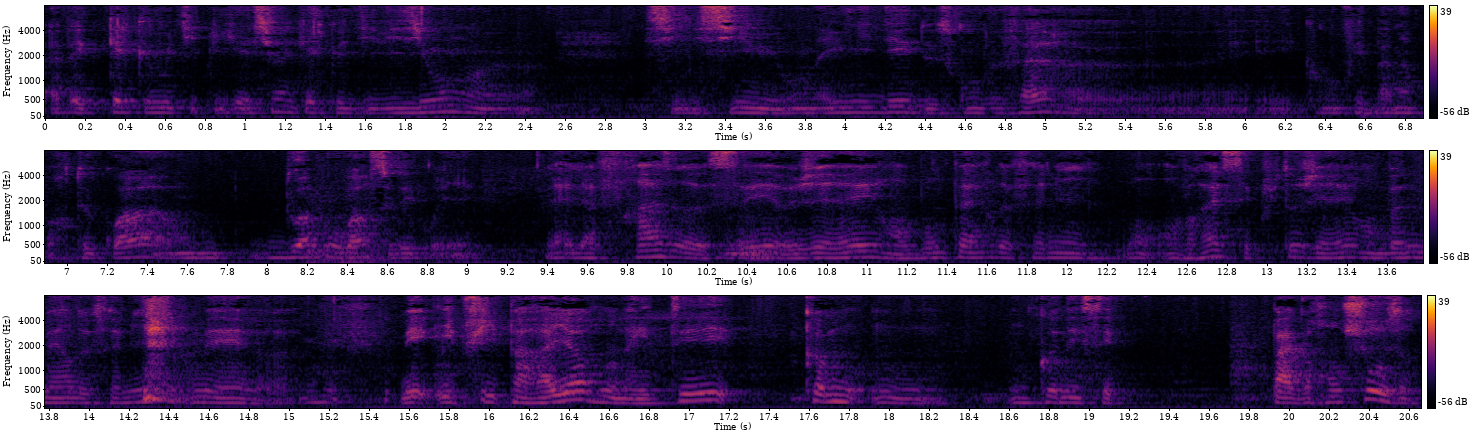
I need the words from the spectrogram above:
avec quelques multiplications et quelques divisions. euh, si, si on a une idée de ce qu'on veut faire euh, et qu'on ne fait pas n'importe quoi, on doit pouvoir se débrouiller. La, la phrase, c'est euh, gérer en bon père de famille. Bon, en vrai, c'est plutôt gérer en bonne mère de famille. mais, euh, mais, et puis, par ailleurs, on a été, comme on ne connaissait pas grand-chose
